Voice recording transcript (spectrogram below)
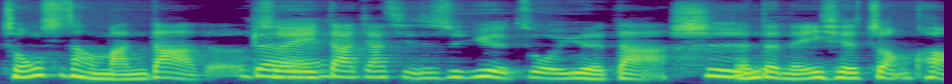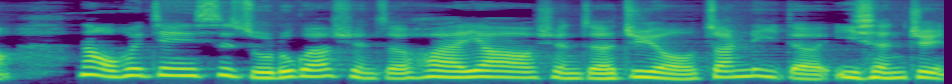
宠物市场蛮大的，所以大家其实是越做越大，是等等的一些状况。那我会建议饲主，如果要选择的话，要选择具有专利的益生菌。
